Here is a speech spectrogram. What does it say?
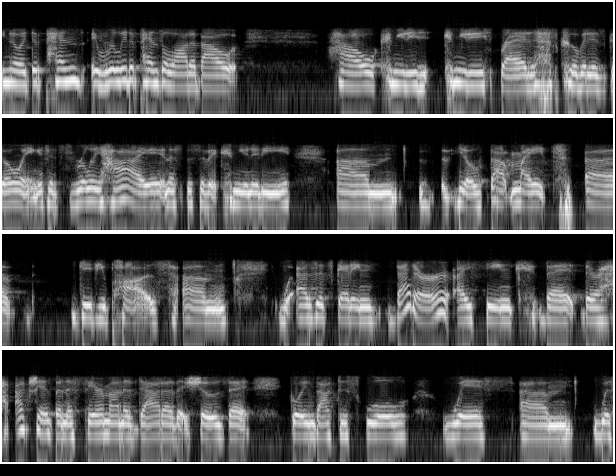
you know, it depends, it really depends a lot about how community community spread of COVID is going. If it's really high in a specific community, um, you know that might uh, give you pause. Um, as it's getting better, I think that there actually has been a fair amount of data that shows that going back to school with um, with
